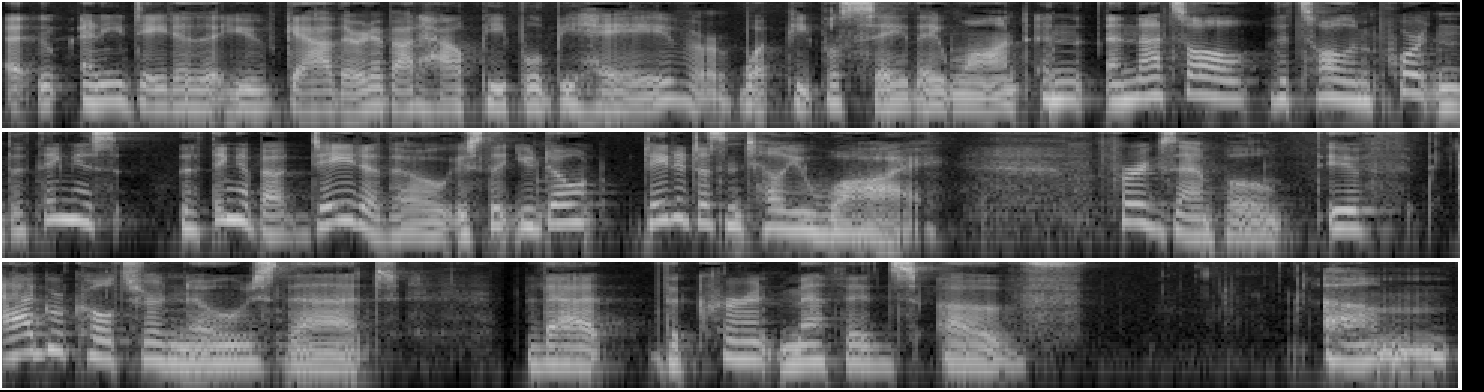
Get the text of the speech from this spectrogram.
uh, any data that you've gathered about how people behave or what people say they want, and and that's all that's all important. The thing is, the thing about data though is that you don't data doesn't tell you why. For example, if agriculture knows that that the current methods of um,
